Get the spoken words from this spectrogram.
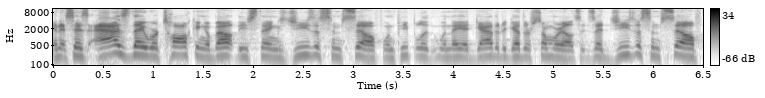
And it says, as they were talking about these things, Jesus himself, when people when they had gathered together somewhere else, it said, Jesus himself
